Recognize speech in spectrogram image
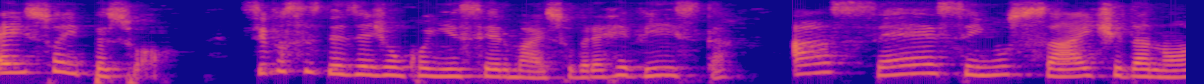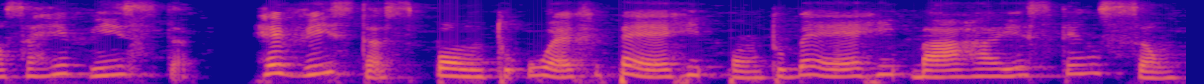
É isso aí, pessoal. Se vocês desejam conhecer mais sobre a revista, acessem o site da nossa revista, revistas.ufpr.br/extensão.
